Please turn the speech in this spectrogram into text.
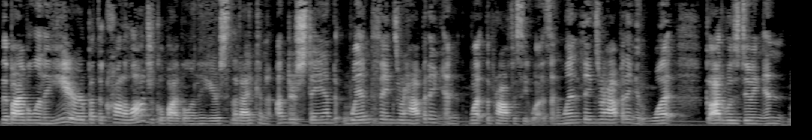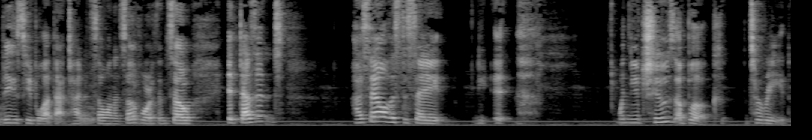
the Bible in a year, but the chronological Bible in a year so that I can understand when things were happening and what the prophecy was, and when things were happening and what God was doing in these people at that time, and so on and so forth. And so it doesn't, I say all this to say, it, when you choose a book to read,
